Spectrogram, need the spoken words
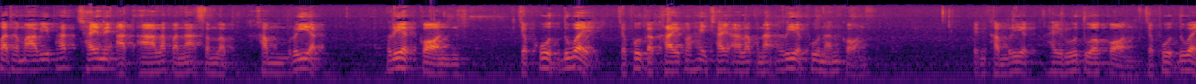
ปัทมาวิพัฒน์ใช้ในอัดอารัปณะสำหรับคำเรียกเรียกก่อนจะพูดด้วย จะพูดกับใครก็ให้ใช้อารัปณะเรียกผู้นั้นก่อน เป็นคำเรียกให้รู้ตัวก่อนจะพูดด้วย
